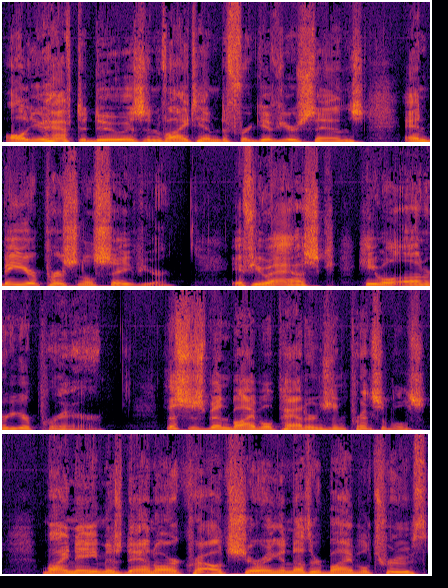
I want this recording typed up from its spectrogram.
All you have to do is invite him to forgive your sins and be your personal Savior. If you ask, he will honor your prayer. This has been Bible Patterns and Principles. My name is Dan R. Crouch, sharing another Bible truth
